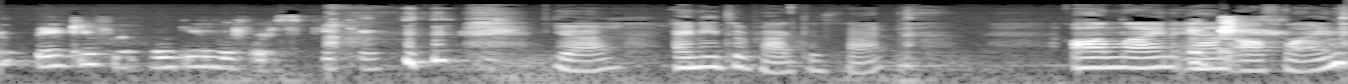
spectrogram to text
Thank you for thinking before speaking. yeah, I need to practice that, online and offline.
